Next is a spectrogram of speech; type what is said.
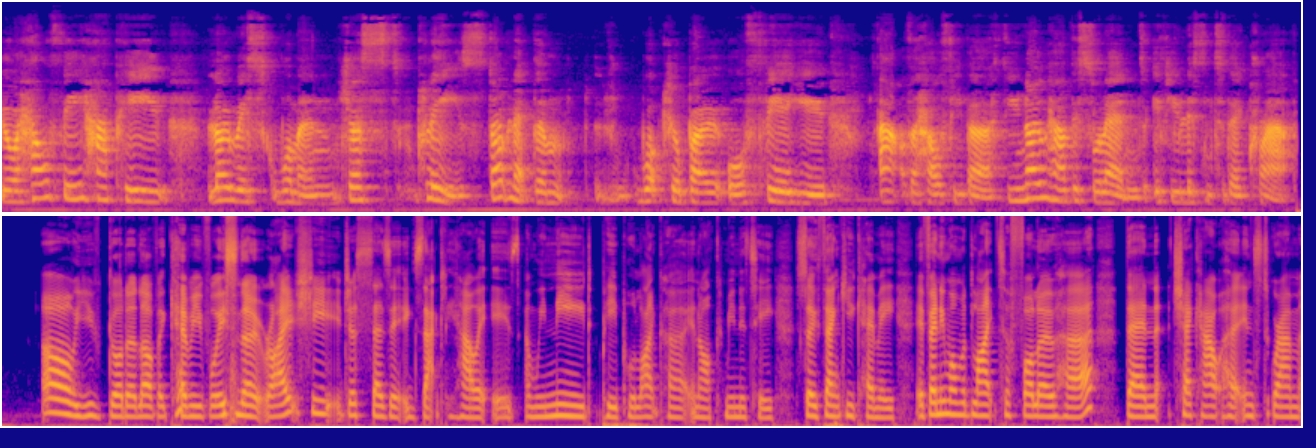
You're a healthy, happy, low risk woman. Just please don't let them rock your boat or fear you out of a healthy birth. You know how this will end if you listen to their crap. Oh, you've got to love a Kemi voice note, right? She just says it exactly how it is. And we need people like her in our community. So thank you, Kemi. If anyone would like to follow her, then check out her Instagram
